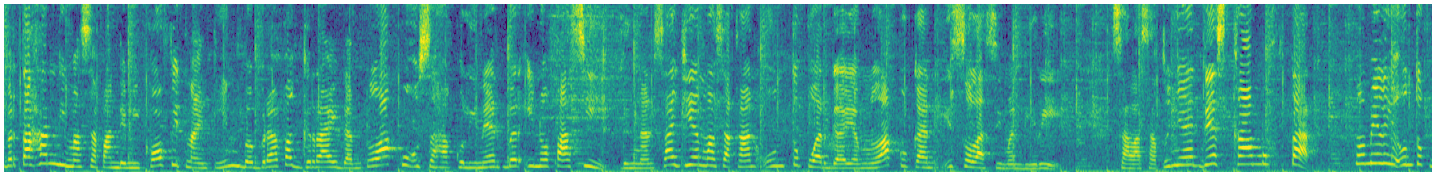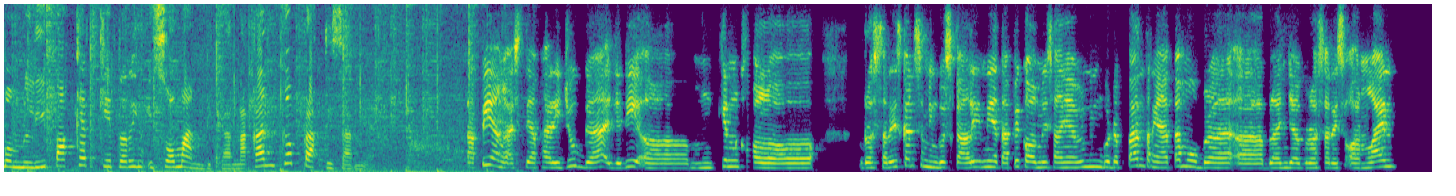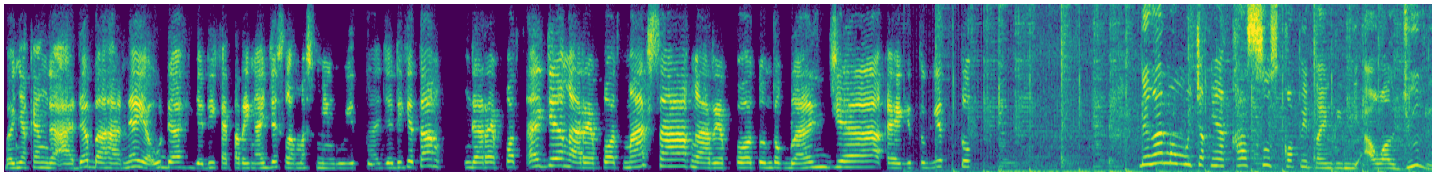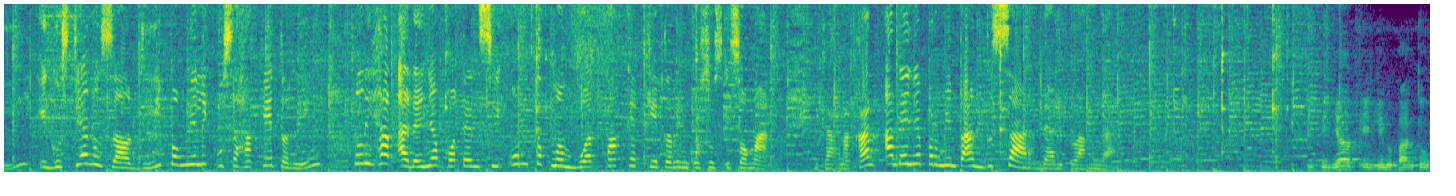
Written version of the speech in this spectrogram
Bertahan di masa pandemi COVID-19, beberapa gerai dan pelaku usaha kuliner berinovasi dengan sajian masakan untuk warga yang melakukan isolasi mandiri. Salah satunya Deska Muhtar, memilih untuk membeli paket catering isoman dikarenakan kepraktisannya. Tapi ya nggak setiap hari juga, jadi uh, mungkin kalau groceries kan seminggu sekali nih, tapi kalau misalnya minggu depan ternyata mau eh, belanja groceries online, banyak yang nggak ada bahannya ya udah jadi catering aja selama seminggu itu nah, jadi kita nggak repot aja nggak repot masak nggak repot untuk belanja kayak gitu-gitu dengan memuncaknya kasus COVID-19 di awal Juli, Igustianus Zaldi, pemilik usaha catering, melihat adanya potensi untuk membuat paket catering khusus isoman, dikarenakan adanya permintaan besar dari pelanggan. Intinya ingin membantu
